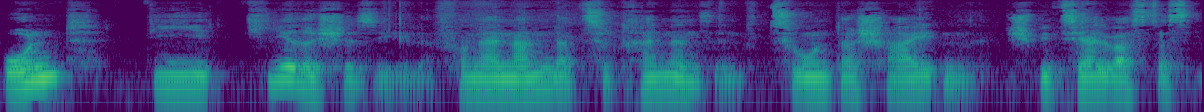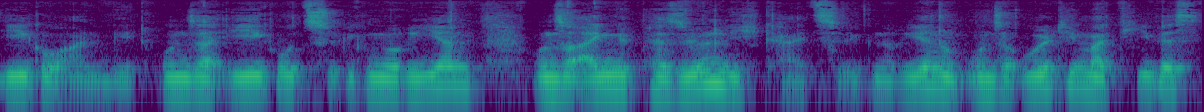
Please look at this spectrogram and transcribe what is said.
und die tierische Seele voneinander zu trennen sind, zu unterscheiden, speziell was das Ego angeht, unser Ego zu ignorieren, unsere eigene Persönlichkeit zu ignorieren, um unser ultimatives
